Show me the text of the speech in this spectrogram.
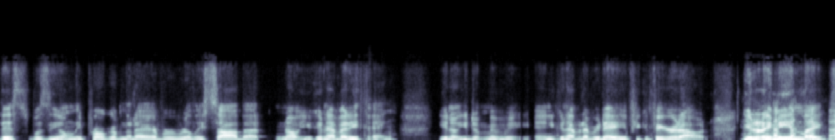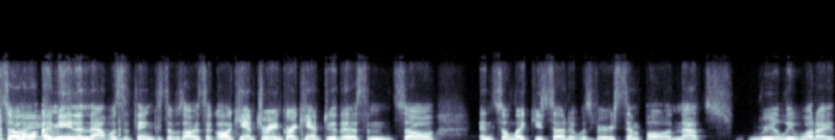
this was the only program that I ever really saw that no, you can have anything. You know, you don't maybe, and you can have it every day if you can figure it out. You know what I mean? Like, so right. I mean, and that was the thing because it was always like, oh, I can't drink or I can't do this. And so and so like you said it was very simple and that's really what i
